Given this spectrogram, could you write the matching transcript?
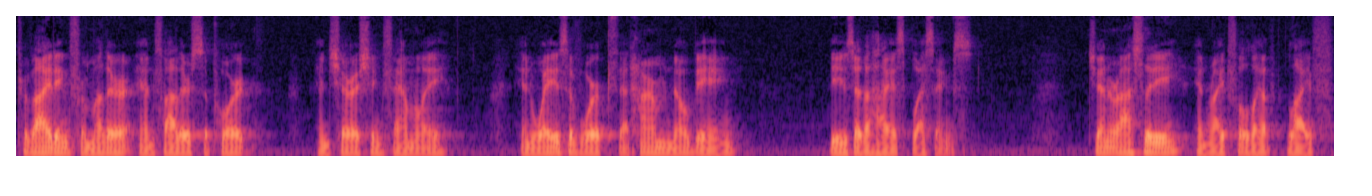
providing for mother and father support and cherishing family in ways of work that harm no being, these are the highest blessings. Generosity and rightful life,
